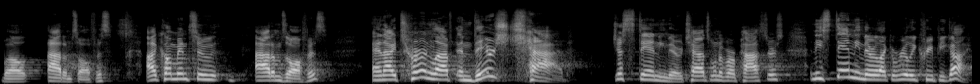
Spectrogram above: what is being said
well, Adam's office. I come into Adam's office and I turn left, and there's Chad just standing there. Chad's one of our pastors, and he's standing there like a really creepy guy.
